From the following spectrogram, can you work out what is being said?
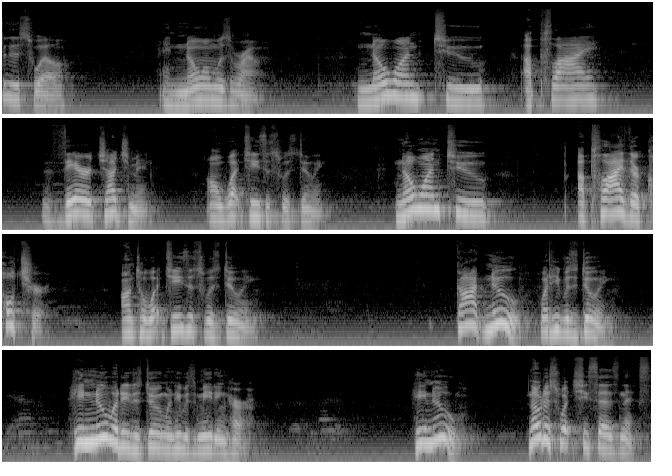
to this well and no one was around. No one to apply their judgment on what Jesus was doing. No one to apply their culture onto what Jesus was doing. God knew what he was doing. He knew what he was doing when he was meeting her. He knew. Notice what she says next.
